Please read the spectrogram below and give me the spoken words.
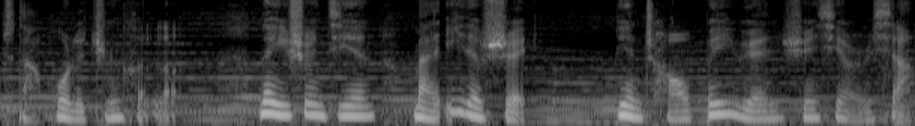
就打破了均衡了。那一瞬间，满溢的水便朝杯缘宣泄而下。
